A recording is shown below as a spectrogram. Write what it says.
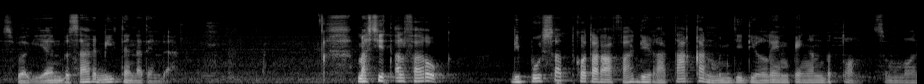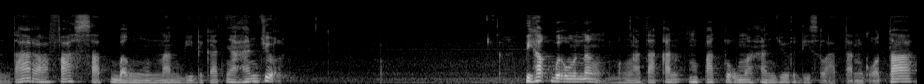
sebagian besar di tenda-tenda. Masjid Al-Faruq di pusat kota Rafah diratakan menjadi lempengan beton, sementara fasad bangunan di dekatnya hancur. Pihak berwenang mengatakan empat rumah hancur di selatan kota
